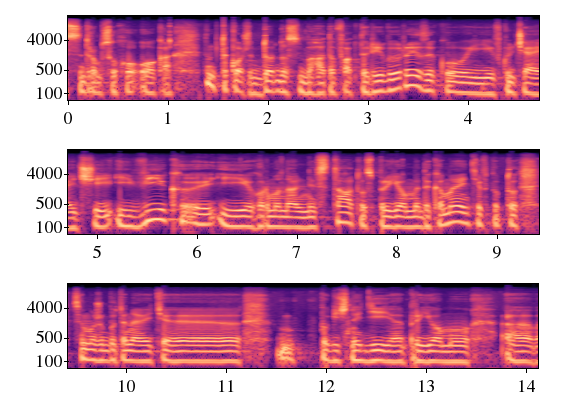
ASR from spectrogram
синдром сухого ока. Там також досить багато факторів ризику, і включаючи і вік, і гормональний статус, прийом медикаментів. Тобто це може бути навіть е, побічна дія прийому е,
